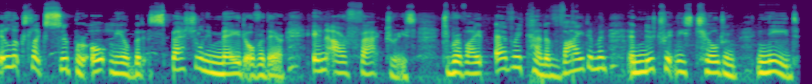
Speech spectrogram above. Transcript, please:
it looks like super oatmeal, but it's specially made over there in our factories to provide every kind of vitamin and nutrient these children need.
